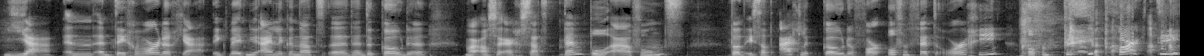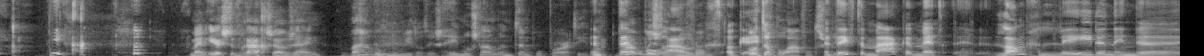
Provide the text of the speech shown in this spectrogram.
Ja, en, en tegenwoordig, ja, ik weet nu eindelijk inderdaad uh, de, de code. Maar als er ergens staat tempelavond, dan is dat eigenlijk code voor of een vette orgie of een playparty. ja. Mijn eerste vraag zou zijn: waarom noem je dat in hemelsnaam een tempelparty? Een tempelavond. Oké. Oh, een tempelavond. Het heeft te maken met eh, lang geleden in de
